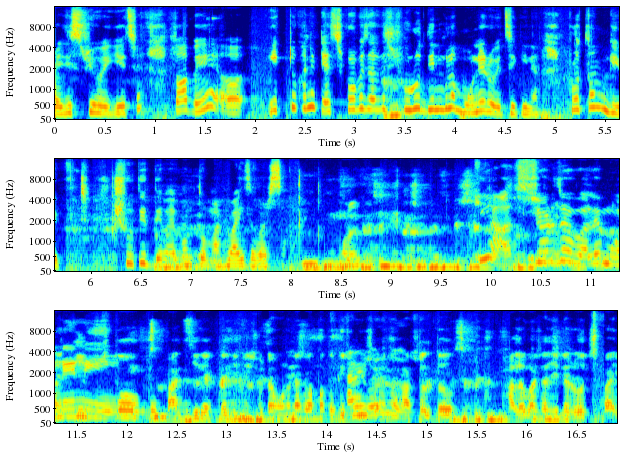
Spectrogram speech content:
রেজিস্ট্রি হয়ে গিয়েছে। তবে একটুখানি টেস্ট করবে যাদের শুরুর দিনগুলো মনে রয়েছে কিনা। প্রথম গিফট সুতির দেওয়া এবং তোমার ভাইস ভার্সা কি আশ্চর্য বলে মনে নেই। তো খুব বাহ্যিক একটা জিনিস ওটা মনে রাখার মতো কিছু বিষয় না। আসল তো ভালোবাসা যেটা রোজ পাই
